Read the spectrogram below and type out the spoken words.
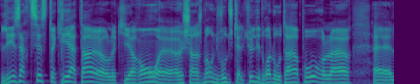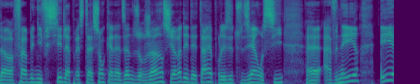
les artistes créateurs qui auront euh, un changement au niveau du calcul des droits d'auteur pour leur, euh, leur faire bénéficier de la prestation canadienne d'urgence. Il y aura des détails pour les étudiants aussi euh, à venir. Et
